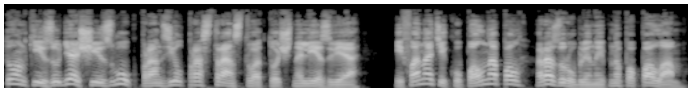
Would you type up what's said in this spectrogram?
Тонкий зудящий звук пронзил пространство точно лезвия, и фанатик упал на пол, разрубленный напополам.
